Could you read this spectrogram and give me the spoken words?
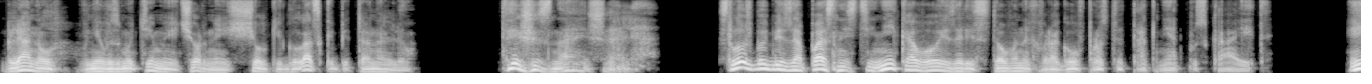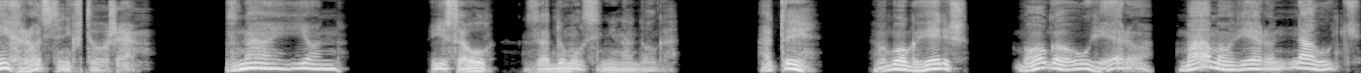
глянул в невозмутимые черные щелки глаз капитана Лю. Ты же знаешь, Аля, Служба безопасности никого из арестованных врагов просто так не отпускает. И их родственников тоже. Знаю Исаул задумался ненадолго. А ты в Бога веришь? Бога уверу. Маму веру научь.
